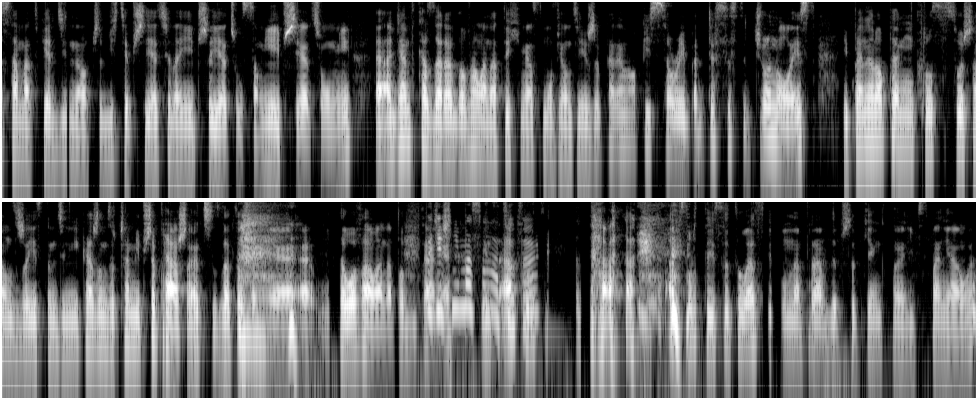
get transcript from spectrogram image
sama twierdzi, no oczywiście przyjaciele jej przyjaciół są jej przyjaciółmi. E, agentka zareagowała natychmiast mówiąc jej, że Penelope, sorry, but this is the journalist i Penelope Cruz słysząc, że jestem dziennikarzem zaczęła mi przepraszać za to, że mnie e, ucałowała na powitanie. Przecież nie ma za co, tak? Absurd tej sytuacji był naprawdę przepiękny i wspaniały.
